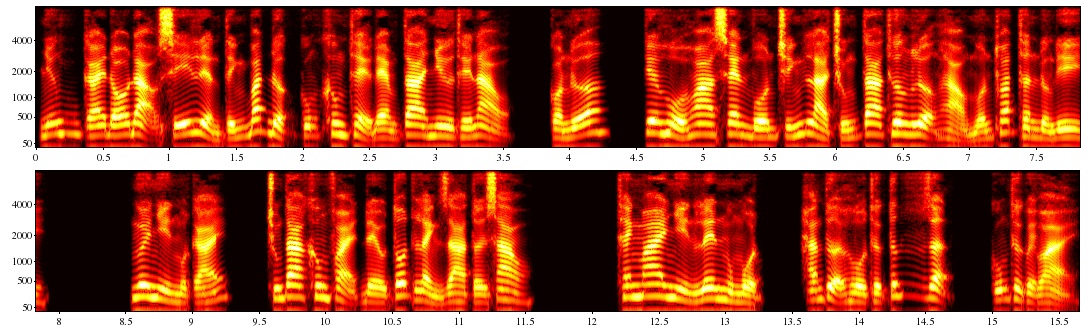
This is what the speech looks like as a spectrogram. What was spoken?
những cái đó đạo sĩ liền tính bắt được cũng không thể đem ta như thế nào, còn nữa, kia hồ hoa sen vốn chính là chúng ta thương lượng hảo muốn thoát thân đường đi. Ngươi nhìn một cái, chúng ta không phải đều tốt lành ra tới sao. Thanh Mai nhìn lên mùng một, hắn tựa hồ thực tức giận, cũng thực vẻ hoài,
